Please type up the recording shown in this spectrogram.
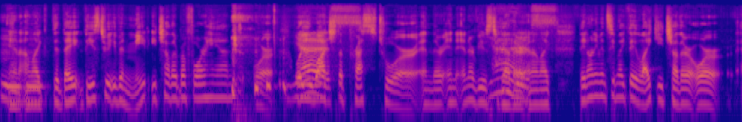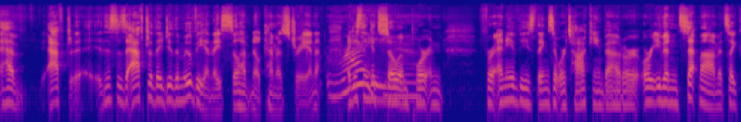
And I'm Mhm. like, did they these two even meet each other beforehand? Or or you watch the press tour and they're in interviews together, and I'm like, they don't even seem like they like each other or have after this is after they do the movie and they still have no chemistry. And I just think it's so important for any of these things that we're talking about, or or even stepmom. It's like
